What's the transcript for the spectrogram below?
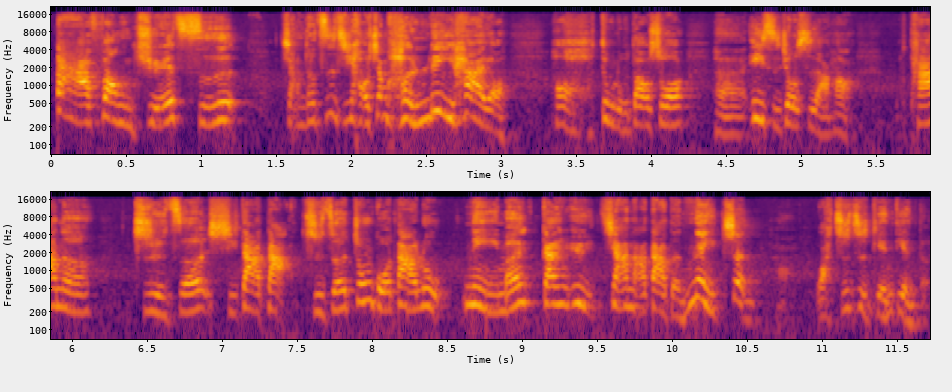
大放厥词，讲的自己好像很厉害哦。哦，杜鲁道说，呃，意思就是啊，哈，他呢指责习大大，指责中国大陆，你们干预加拿大的内政啊，哇，指指点点的，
